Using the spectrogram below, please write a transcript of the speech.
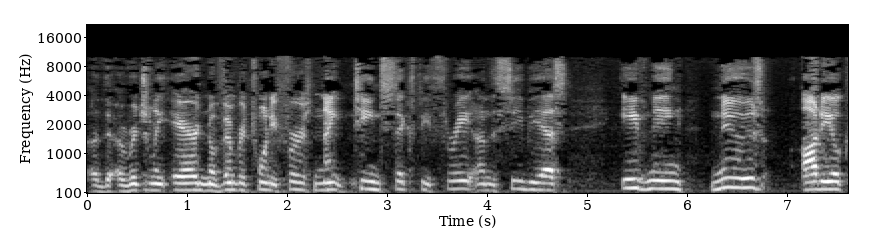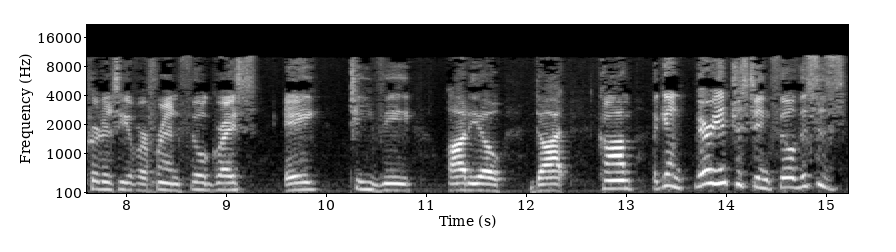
uh, the originally aired November 21st, 1963 on the CBS Evening News. Audio courtesy of our friend Phil Gries, atvaudio.com. Again, very interesting, Phil. This is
